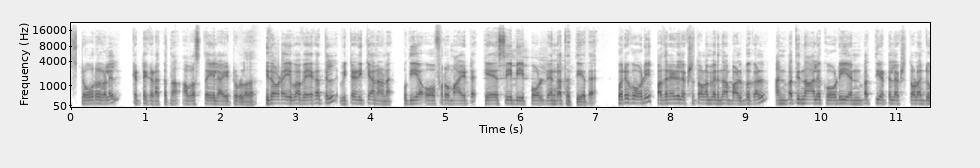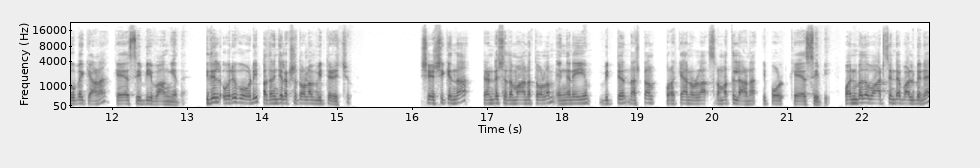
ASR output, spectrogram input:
സ്റ്റോറുകളിൽ കെട്ടിക്കിടക്കുന്ന അവസ്ഥയിലായിട്ടുള്ളത്. ഇതോടെ ഇവ വേഗത്തിൽ വിറ്റഴിക്കാനാണ് പുതിയ ഓഫറുമായിട്ട് കെ ഇപ്പോൾ രംഗത്തെത്തിയത്. ഒരു കോടി പതിനേഴ് ലക്ഷത്തോളം വരുന്ന ബൾബുകൾ അൻപത്തിനാല് കോടി എൺപത്തിയെട്ട് ലക്ഷത്തോളം രൂപയ്ക്കാണ് കെ വാങ്ങിയത്. ഇതിൽ ഒരു കോടി പതിനഞ്ച് ലക്ഷത്തോളം വിറ്റഴിച്ചു. ശേഷിക്കുന്ന രണ്ട് ശതമാനത്തോളം എങ്ങനെയും വിറ്റ് നഷ്ടം കുറയ്ക്കാനുള്ള ശ്രമത്തിലാണ് ഇപ്പോൾ കെ എസ് സി ബി. ഒൻപത് വാട്ട്സിന്റെ ബൾബിന്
